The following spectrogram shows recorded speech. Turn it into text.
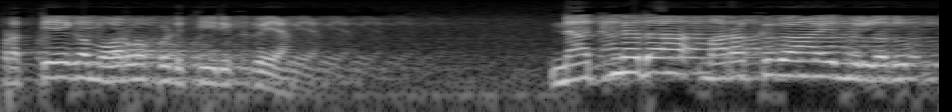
പ്രത്യേകം ഓർമ്മപ്പെടുത്തിയിരിക്കുകയാണ്. നഗ്നത മറക്കുക എന്നുള്ളതും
